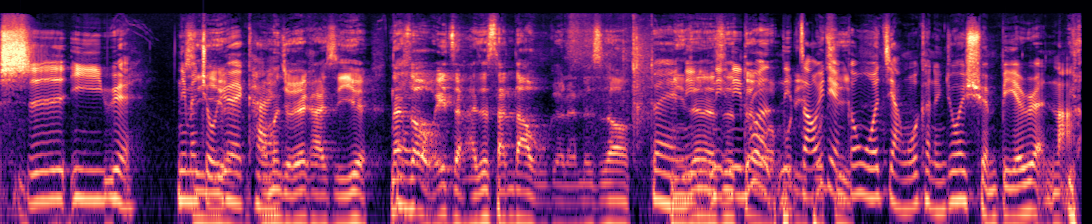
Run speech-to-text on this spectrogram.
十一月，你们九月开。我，们九月开，十一月。那时候我一整还是三到五个人的时候，对你你真的你你如是对我果你早一点跟我讲，我可能就会选别人啦。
